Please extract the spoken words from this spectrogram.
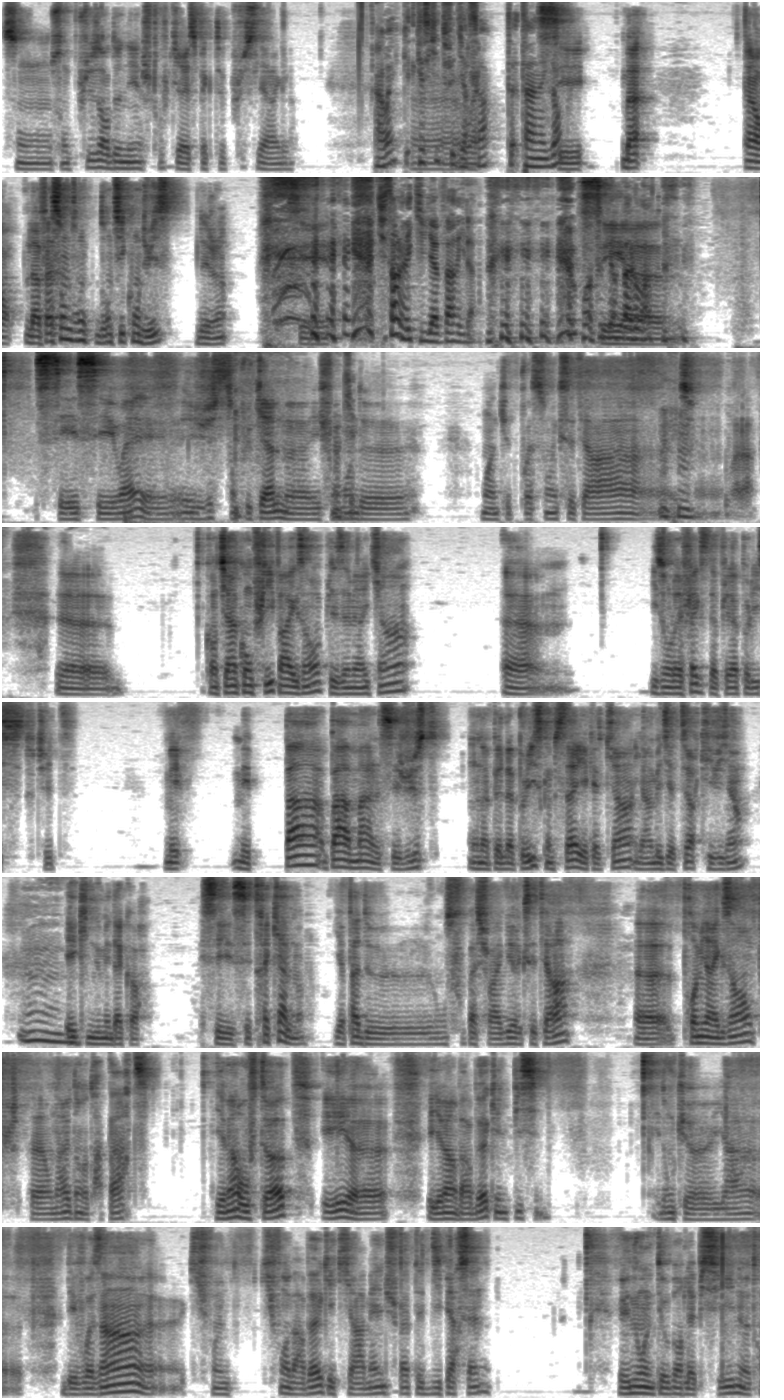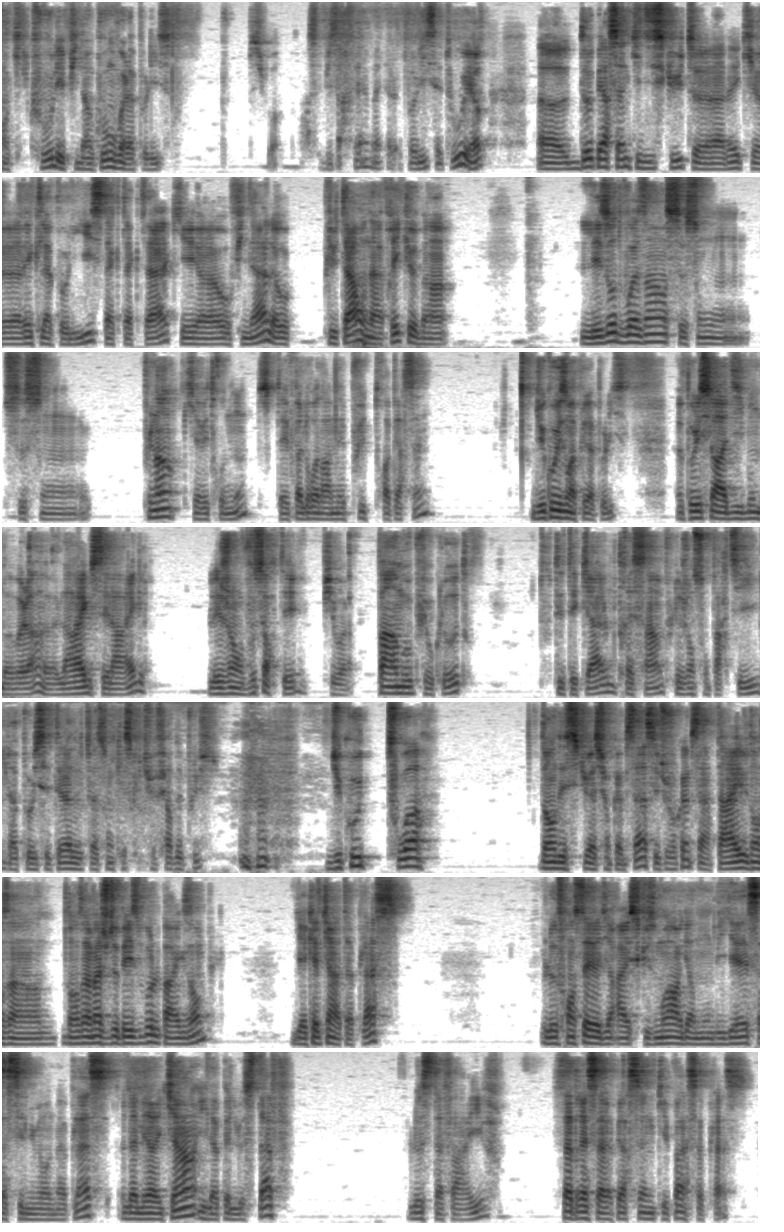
sont, sont, plus ordonnés. Je trouve qu'ils respectent plus les règles. Ah ouais? Qu'est-ce qui te fait dire euh, ça? T'as un exemple? bah, Alors, la façon dont, ils conduisent, déjà. tu sens le mec qui vit à Paris, là. Ou en tout cas, pas loin. C'est, ouais, juste ils sont plus calmes, ils font moins de moins de queue de poisson, etc. Mhm. voilà. Euh, quand il y a un conflit, par exemple, les Américains, euh, ils ont le réflexe d'appeler la police tout de suite. Mais, mais pas, pas mal, c'est juste, on appelle la police, comme ça, il y a quelqu'un, il y a un médiateur qui vient mhm. et qui nous met d'accord. C'est très calme. Il n'y a pas de. On se fout pas sur la gueule, etc. Euh, premier exemple, on arrive dans notre appart, il y avait un rooftop et, et il y avait un barbecue et une piscine. Et donc, euh, il y a euh, des voisins euh, qui, font un barbecue et qui ramènent, je sais pas, peut-être 10 personnes. Et nous, on était au bord de la piscine, tranquille, cool, et puis d'un coup, on voit la police. c'est bizarre quand il y a la police et tout, et hop, deux personnes qui discutent avec, avec la police, tac, tac, tac, et au final, plus tard, on a appris que ben, les autres voisins se sont, se sont plaints qu'il y avait trop de monde, parce que tu n'avais pas le droit de ramener plus de trois personnes. Du coup, ils ont appelé la police. La police leur a dit bon, bah voilà, euh, la règle, c'est la règle. Les gens, vous sortez. Puis voilà, pas un mot plus haut que l'autre. Tout était calme, très simple. Les gens sont partis. La police était là. De toute façon, qu'est-ce que tu veux faire de plus? Mhm. Du coup, toi, dans des situations comme ça, c'est toujours comme ça. Tu arrives dans un, dans un match de baseball, par exemple, il y a quelqu'un à ta place. Le français va dire Ah, excuse-moi, regarde mon billet, ça c'est le numéro de ma place. L'américain, il appelle le staff le staff arrive, s'adresse à la personne qui n'est pas à sa place,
